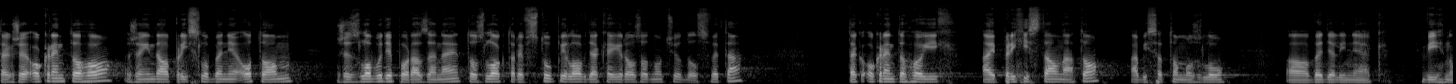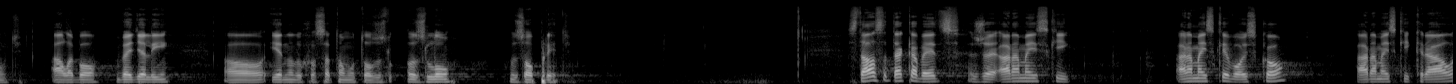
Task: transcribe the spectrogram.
Takže okrem toho, že im dal prísľubenie o tom, že zlo bude porazené, to zlo, ktoré vstúpilo vďaka ich rozhodnutiu do sveta, tak okrem toho ich aj prichystal na to, aby sa tomu zlu vedeli nejak vyhnúť. Alebo vedeli jednoducho sa tomuto zlu zoprieť. Stala sa taká vec, že aramejský, aramejské vojsko aramejský král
